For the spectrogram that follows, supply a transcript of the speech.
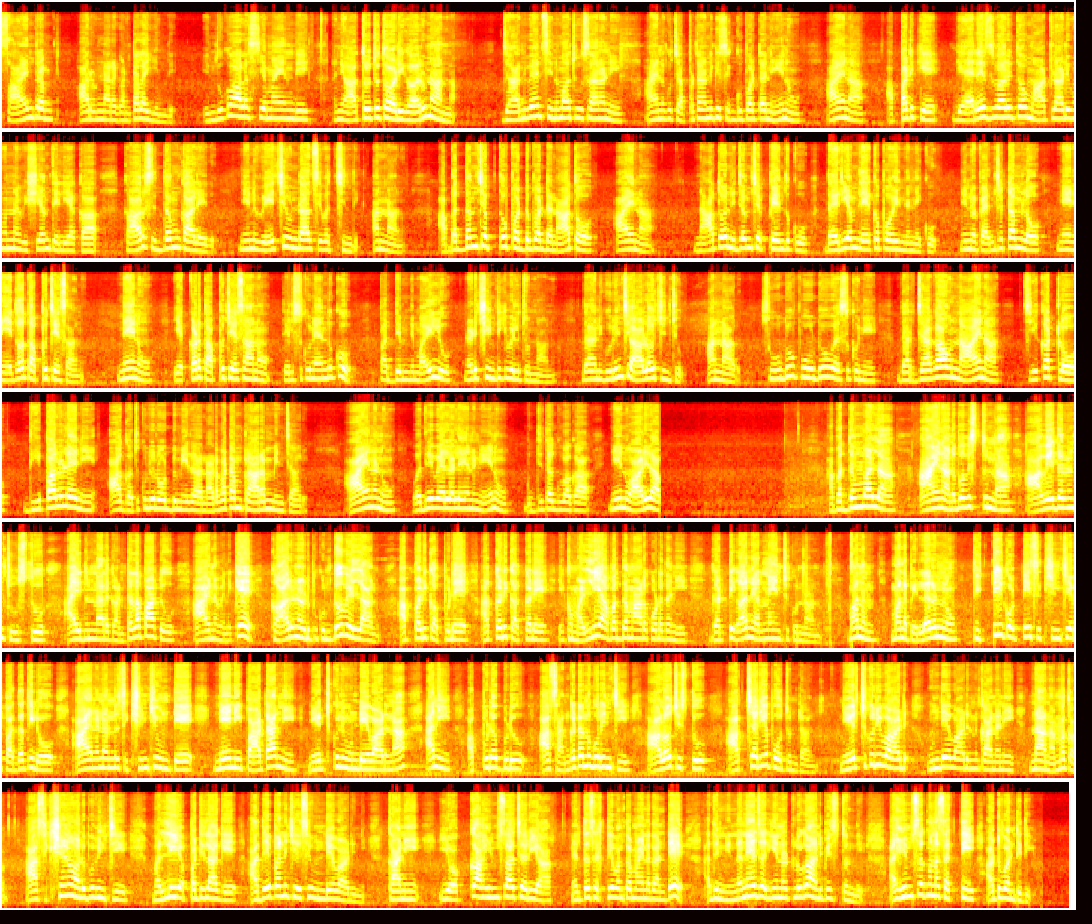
సాయంత్రం ఆరున్నర గంటలయ్యింది. ఎందుకు ఆలస్యమైంది? అని ఆతృతతో అడిగారు నాన్న. జాన్వేన్ సినిమా చూశానని ఆయనకు చెప్పటానికి సిగ్గుపడ్డ నేను ఆయన అప్పటికే గ్యారేజ్ వారితో మాట్లాడి ఉన్న విషయం తెలియక కారు సిద్ధం కాలేదు. నేను వేచి ఉండాల్సి వచ్చింది అన్నాను. అబద్ధం చెప్తూ పట్టుబడ్డ నాతో ఆయన నాతో నిజం చెప్పేందుకు ధైర్యం లేకపోయింది నీకు. నిన్ను పెంచటంలో నేనేదో తప్పు చేశాను. నేను ఎక్కడ తప్పు చేశానో తెలుసుకునేందుకు పద్దెనిమిది మైళ్ళు నడిచి ఇంటికి వెళుతున్నాను. దాని గురించి ఆలోచించు అన్నారు. సూడు పూడు వేసుకుని దర్జాగా ఉన్న ఆయన చీకట్లో దీపాలు లేని ఆ గతుకులు రోడ్డు మీద నడవటం ప్రారంభించారు. ఆయనను వదిలి వెళ్ళలేను నేను బుద్ధి తగ్గువగా నేను ఆడిన అబద్ధం వల్ల ఆయన అనుభవిస్తున్న ఆవేదనను చూస్తూ ఐదున్నర గంటల పాటు ఆయన వెనకే కారు నడుపుకుంటూ వెళ్ళాను. అప్పటికప్పుడే అక్కడికక్కడే ఇక మళ్ళీ అబద్ధం ఆడకూడదని గట్టిగా నిర్ణయించుకున్నాను. మనం మన పిల్లలను తిట్టి కొట్టి శిక్షించే పద్ధతిలో ఆయన నన్ను శిక్షించి ఉంటే నేను ఈ పాఠాన్ని నేర్చుకుని ఉండేవాడనా అని అప్పుడప్పుడు ఆ సంఘటన గురించి ఆలోచిస్తూ ఆశ్చర్యపోతుంటాను. నేర్చుకుని వాడి ఉండేవాడిని కానని నా నమ్మకం. ఆ శిక్షను అనుభవించి మళ్ళీ ఎప్పటిలాగే అదే పని చేసి ఉండేవాడిని. కానీ ఈ ఒక్క అహింసాచర్య ఎంత శక్తివంతమైనదంటే అది నిన్ననే జరిగినట్లుగా అనిపిస్తుంది. అహింసకున్న శక్తి అటువంటిది.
